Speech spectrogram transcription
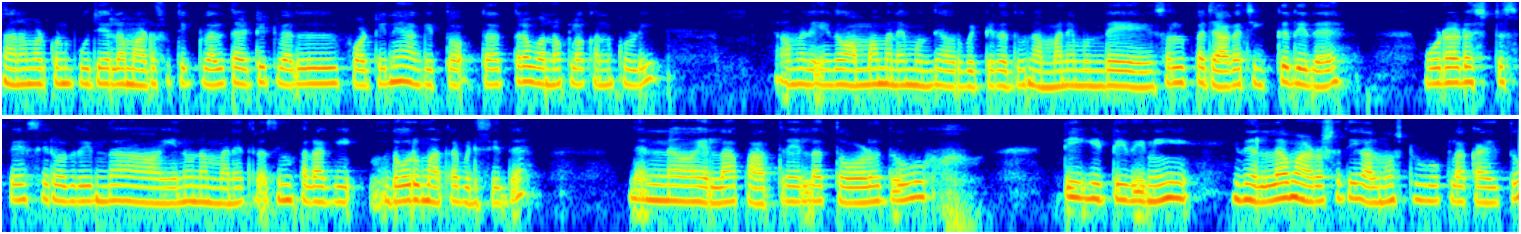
ಸ್ನಾನ ಮಾಡ್ಕೊಂಡು ಪೂಜೆ ಎಲ್ಲ ಮಾಡೋಷ್ಟೊತ್ತಿಗೆ ಟ್ವೆಲ್ ತರ್ಟಿ ಟ್ವೆಲ್ ಫಾರ್ಟಿನೇ ಆಗಿತ್ತು. ಹತ್ರ ಒನ್ ಓ ಕ್ಲಾಕ್ ಅಂದ್ಕೊಳ್ಳಿ ಆಮೇಲೆ ಇದು ಅಮ್ಮ ಮನೆ ಮುಂದೆ ಅವ್ರು ಬಿಟ್ಟಿರೋದು. ನಮ್ಮ ಮನೆ ಮುಂದೆ ಸ್ವಲ್ಪ ಜಾಗ ಚಿಕ್ಕದಿದೆ. ಓಡಾಡೋಷ್ಟು ಸ್ಪೇಸ್ ಇರೋದ್ರಿಂದ ಏನು ನಮ್ಮ ಮನೆ ಹತ್ರ ಸಿಂಪಲ್ಲಾಗಿ ಡೋರ್ಗೆ ಮಾತ್ರ ಬಿಡಿಸಿದ್ದೆ. ದೆನ್ ಎಲ್ಲ ಪಾತ್ರೆ ಎಲ್ಲ ತೊಳೆದು ಟೀಗೆ ಇಟ್ಟಿದ್ದೀನಿ ಇದೆಲ್ಲ ಮಾಡೋಷ್ಟೊತ್ತಿಗೆ ಆಲ್ಮೋಸ್ಟ್ ಟೂ ಓ ಕ್ಲಾಕ್ ಆಯಿತು.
